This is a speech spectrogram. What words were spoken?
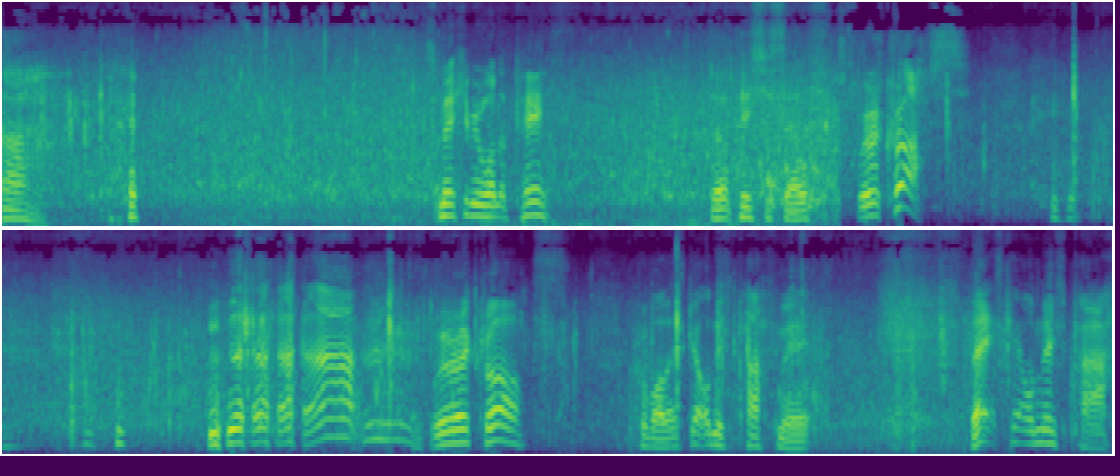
Ah. it's making me want to piss. Don't piss yourself. We're across! We're across. Come on, let's get on this path, mate. Let's get on this path.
